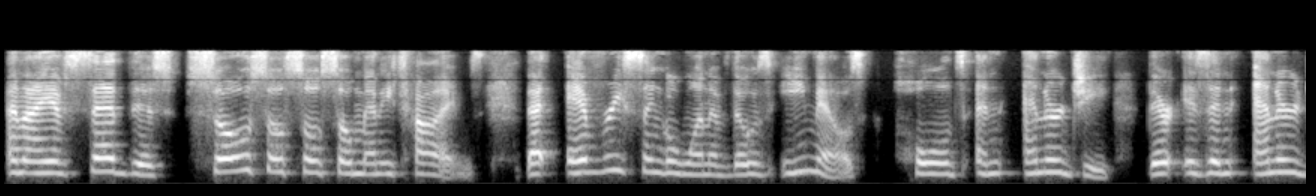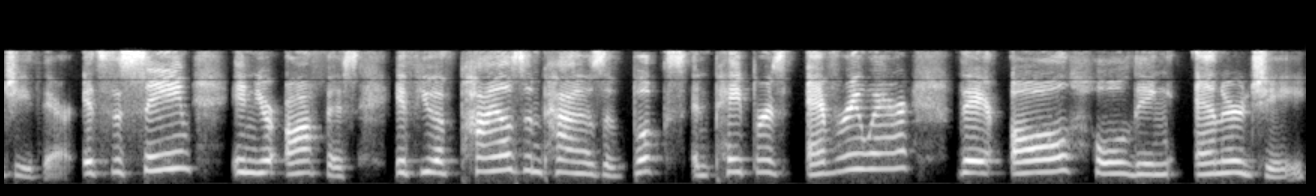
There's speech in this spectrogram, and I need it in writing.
And I have said this so, so, so, so many times that every single one of those emails holds an energy. There is an energy there. It's the same in your office. If you have piles and piles of books and papers everywhere, they're all holding energy.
